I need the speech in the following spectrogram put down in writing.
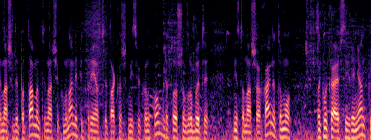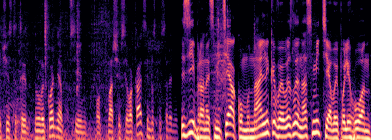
і наші департаменти, і наші комунальні підприємства, і також міськвиконком для того, щоб зробити місто наше охайне. Тому закликаю всіх рівнян почистити до Великодня всі от, наші всі локації безпосередньо. Зібране сміття комунальники вивезли на сміттєвий полігон.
